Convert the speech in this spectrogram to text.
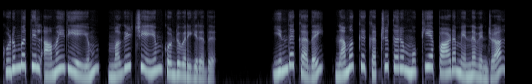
குடும்பத்தில் அமைதியையும் மகிழ்ச்சியையும் கொண்டு வருகிறது இந்த கதை நமக்கு கற்றுத்தரும் முக்கிய பாடம் என்னவென்றால்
